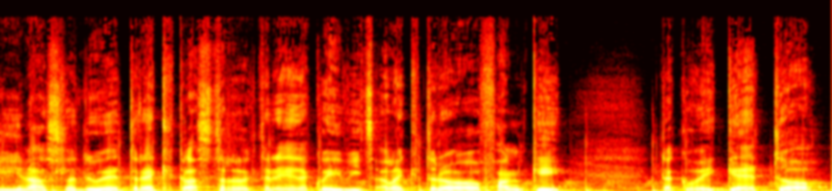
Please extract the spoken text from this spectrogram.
Další následuje track Cluster, který je takový víc elektro, funky, takový ghetto.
